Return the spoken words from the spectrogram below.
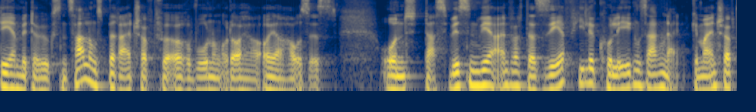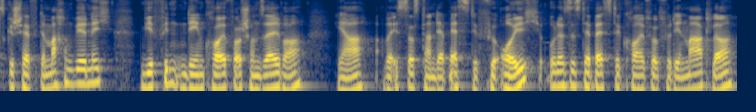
der mit der höchsten Zahlungsbereitschaft für eure Wohnung oder euer, euer, Haus ist. Und das wissen wir einfach, dass sehr viele Kollegen sagen, nein, Gemeinschaftsgeschäfte machen wir nicht, wir finden den Käufer schon selber. Ja, aber ist das dann der beste für euch oder ist es der beste Käufer für den Makler?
